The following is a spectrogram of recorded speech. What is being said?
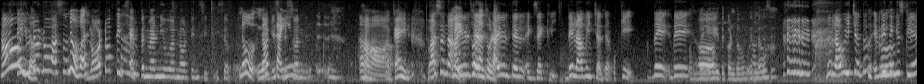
How you don't know? us? No, lot of things happen when you are not in city. So uh, No, I not guess This kind. one, ah, kind. Vasuna, I will thoda, tell. thoda. I will tell exactly. They love each other. Okay. They they. Uh, ഇത് കൊണ്ടുപോകുമല്ലോ how to say? they love each other. Everything is clear.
